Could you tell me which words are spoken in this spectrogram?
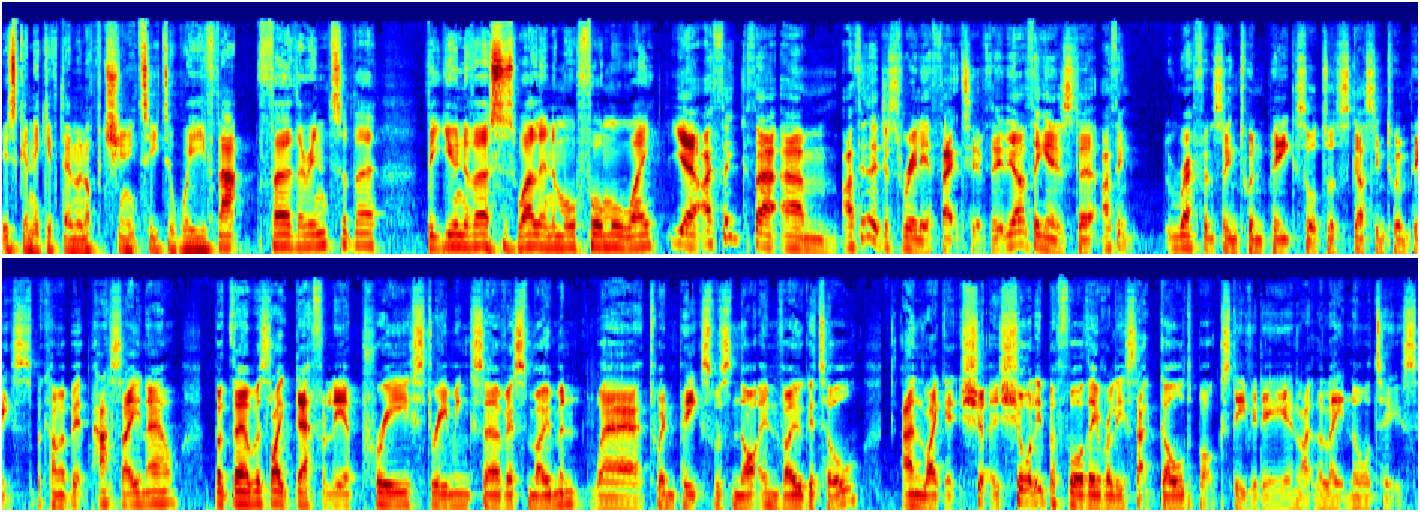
is going to give them an opportunity to weave that further into the the universe as well in a more formal way. Yeah, I think that um, I think they're just really effective. The, the other thing is that I think referencing Twin Peaks or discussing Twin Peaks has become a bit passe now. But there was like definitely a pre-streaming service moment where Twin Peaks was not in vogue at all, and like it sh- shortly before they released that gold box DVD in like the late noughties.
